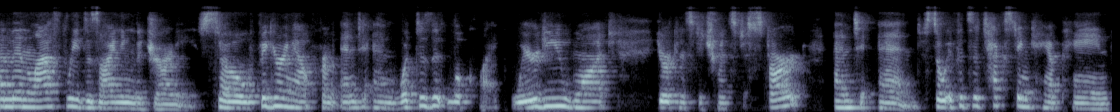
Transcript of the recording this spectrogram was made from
And then lastly, designing the journey. So figuring out from end to end, what does it look like? Where do you want your constituents to start and to end? So if it's a texting campaign,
